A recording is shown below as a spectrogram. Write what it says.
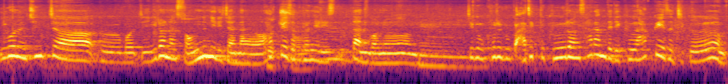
이거는 진짜 그 뭐지 일어날 수 없는 일이잖아요. 그렇죠. 학교에서 그런 일이 있다는 거는 음, 지금 그리고 아직도 그런 사람들이 그 학교에서 지금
